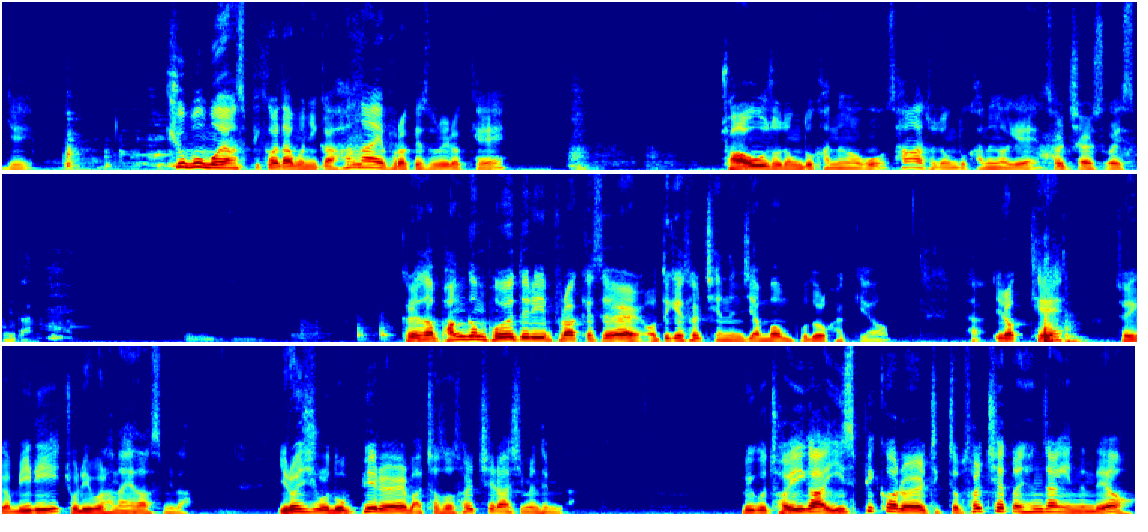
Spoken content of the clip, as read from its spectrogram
이게 큐브 모양 스피커다 보니까 하나의 브라켓으로 이렇게 좌우 조정도 가능하고 상하 조정도 가능하게 설치할 수가 있습니다. 그래서 방금 보여드린 브라켓을 어떻게 설치했는지 한번 보도록 할게요. 자, 이렇게 저희가 미리 조립을 하나 해놨습니다. 이런 식으로 높이를 맞춰서 설치를 하시면 됩니다. 그리고 저희가 이 스피커를 직접 설치했던 현장이 있는데요.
